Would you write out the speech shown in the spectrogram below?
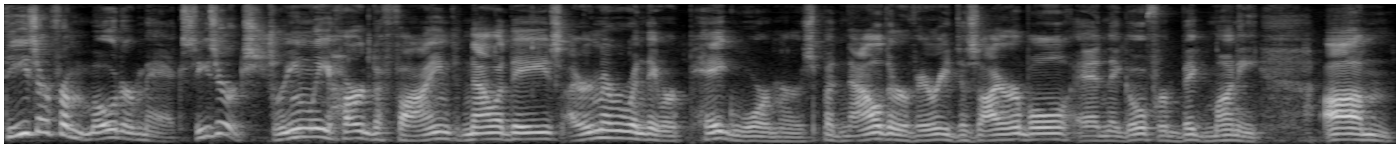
these are from Motor Max. These are extremely hard to find nowadays. I remember when they were peg warmers, but now they're very desirable and they go for big money. Um,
